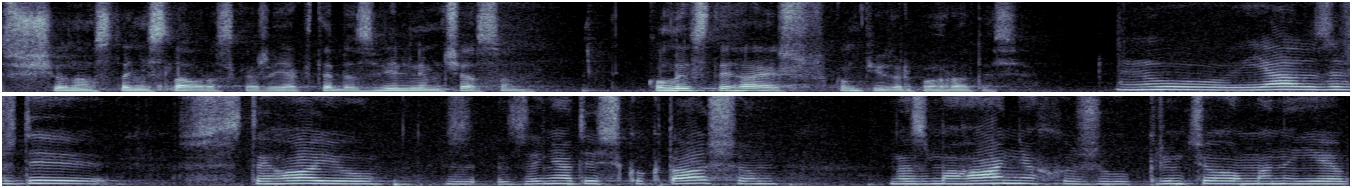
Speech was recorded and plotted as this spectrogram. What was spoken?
що нам Станіслав розкаже, як в тебе з вільним часом? Коли встигаєш в комп'ютер погратися? Ну, я завжди встигаю зайнятися кокташем, на змаганнях хожу. Крім цього, в мене є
